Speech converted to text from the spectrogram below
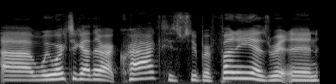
Um, we work together at Cracked. He's super funny. Has written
